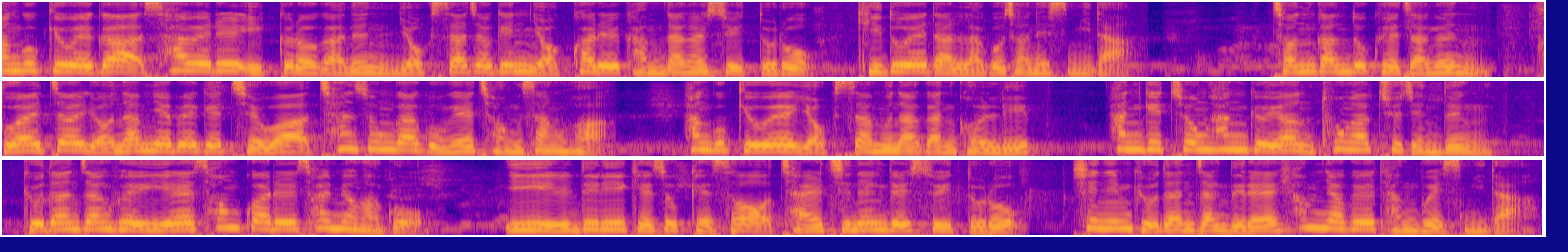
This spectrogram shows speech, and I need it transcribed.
한국교회가 사회를 이끌어가는 역사적인 역할을 감당할 수 있도록 기도해달라고 전했습니다. 전 감독 회장은 부활절 연합예배 개최와 찬송가 공의 정상화, 한국교회 역사문화관 건립, 한기총 한교연 통합 추진 등 교단장 회의의 성과를 설명하고 이 일들이 계속해서 잘 진행될 수 있도록 신임 교단장들의 협력을 당부했습니다.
